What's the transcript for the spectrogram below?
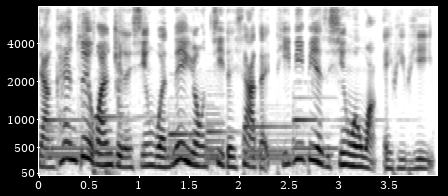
想看最完整的新闻内容，记得下载 TVBS 新闻网 APP。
